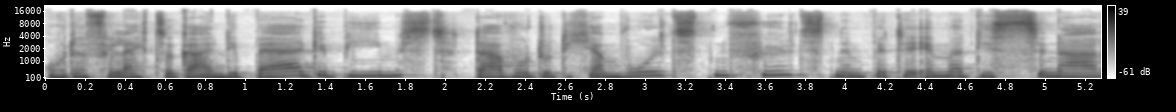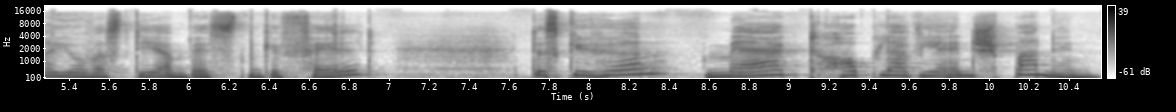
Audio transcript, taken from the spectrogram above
oder vielleicht sogar in die Berge beamst, da wo du dich am wohlsten fühlst. Nimm bitte immer die Szenario, was dir am besten gefällt. Das Gehirn merkt, hoppla, wir entspannen.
